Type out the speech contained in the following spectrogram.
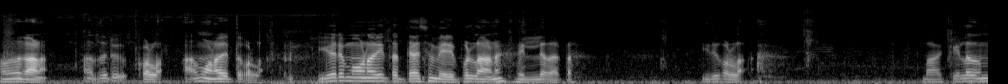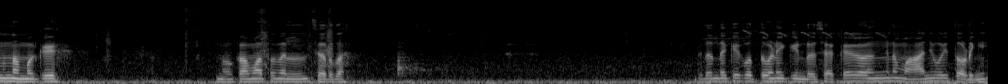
അതൊന്ന് കാണാം. അതൊരു കൊള്ളാം. അത് മോണലിത്ത് കൊള്ളാം. ഈ ഒരു മോണലിത്ത് അത്യാവശ്യം വലിപ്പുള്ളതാണ് വലിയതാട്ട. ഇത് കൊള്ളാം. ബാക്കിയുള്ളതൊന്നും നമുക്ക് നോക്കാൻ മാത്രം നല്ല ചെറുതാ. ഇതിലെന്തൊക്കെ കൊത്തുപണിയൊക്കെ ഉണ്ട്. പക്ഷെ ഒക്കെ അങ്ങനെ മാഞ്ഞു പോയി തുടങ്ങി.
